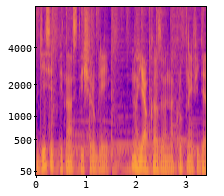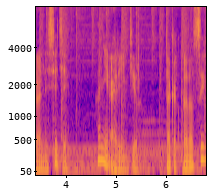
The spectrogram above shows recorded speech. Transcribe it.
10-15 тысяч рублей. Но я указываю на крупные федеральные сети. Они ориентир, так как продавцы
